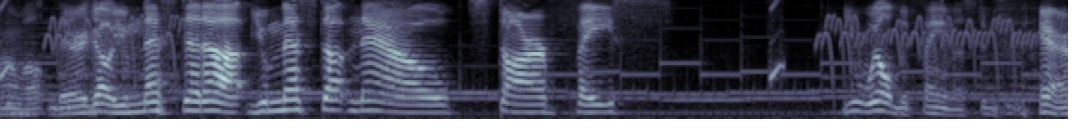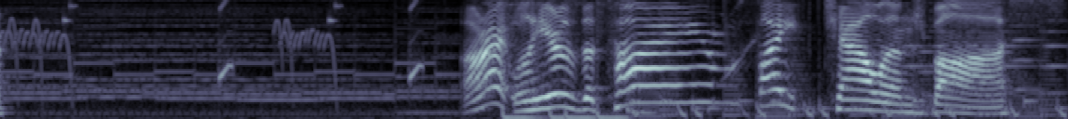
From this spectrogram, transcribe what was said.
Oh, well, there you go. You messed it up. You messed up now, Starface. You will be famous, to be fair. Alright, well here's the time fight challenge, boss.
